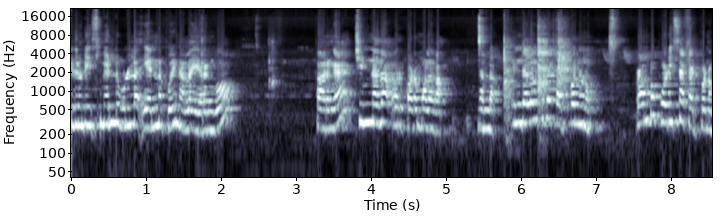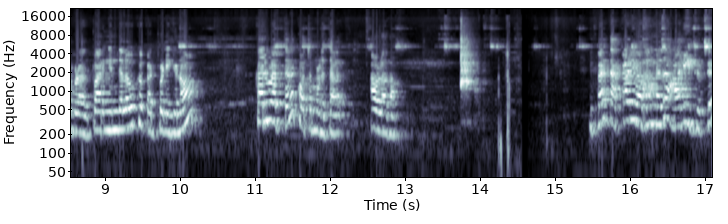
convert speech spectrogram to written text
இதனுடைய ஸ்மெல்லு உள்ள எண்ணெய் போய் நல்லா இறங்கும். பாருங்கள் சின்னதாக ஒரு குடமிளகா. நல்லா. இந்த அளவுக்கு தான் கட் பண்ணணும். ரொம்ப பொடிசாக கட் பண்ணக்கூடாது. பாருங்கள் இந்த அளவுக்கு கட் பண்ணிக்கணும். கருவேப்பிலை கொத்தமல்லி தழை. அவ்வளோதான் இப்போ தக்காளி வதங்கினது ஆறிட்டு இருக்கு.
